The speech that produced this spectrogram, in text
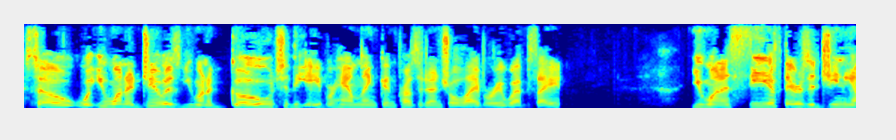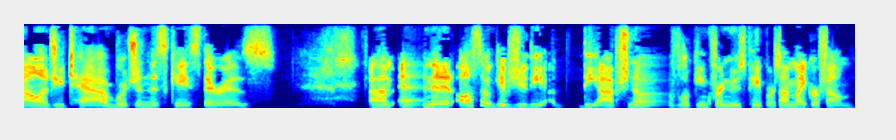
So what you want to do is you want to go to the Abraham Lincoln Presidential Library website. You want to see if there's a genealogy tab, which in this case there is. Um, and then it also gives you the, the option of looking for newspapers on microfilm.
